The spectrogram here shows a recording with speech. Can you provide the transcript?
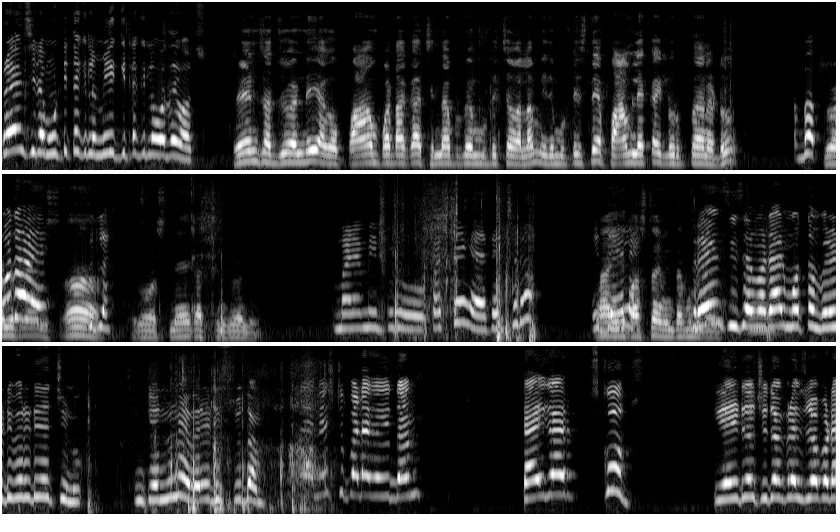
ఫ్రెండ్స్ ఇక్కడ ముట్టి తగ్గిల మీకు గిట్ల గిట్ల కావచ్చు. ఫ్రెండ్స్ అది చూడండి. అగో పాము పటాక చిన్నప్పుడు మేము ముట్టించే వాళ్ళం ఇది ముట్టిస్తే పాము లెక్క ఇట్లా ఉరుకుతా అన్నట్టు. చూడండి ఫ్రెండ్స్ ఇగో స్నేక్ వచ్చింది చూడండి. మనం ఇప్పుడు ఫస్ట్ టైం కదా తెచ్చడం ఫస్ట్ టైం ఇంతకు ఫ్రెండ్స్ ఈసారి మా డాడీ మొత్తం వెరైటీ వెరైటీ తెచ్చిండు. ఇంకెన్ని ఉన్నాయి వెరైటీస్ చూద్దాం. నెక్స్ట్ పడగ చూద్దాం. టైగర్ స్కూప్స్ ఇదేంటిదో చూద్దాం ఫ్రెండ్స్ లోపల.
